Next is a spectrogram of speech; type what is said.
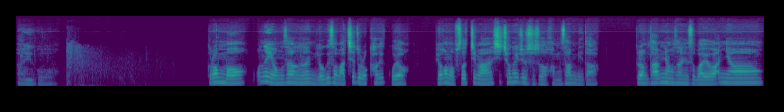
아이고. 그럼 뭐 오늘 영상은 여기서 마치도록 하겠고요. 별건 없었지만 시청해주셔서 감사합니다. 그럼 다음 영상에서 봐요. 안녕.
